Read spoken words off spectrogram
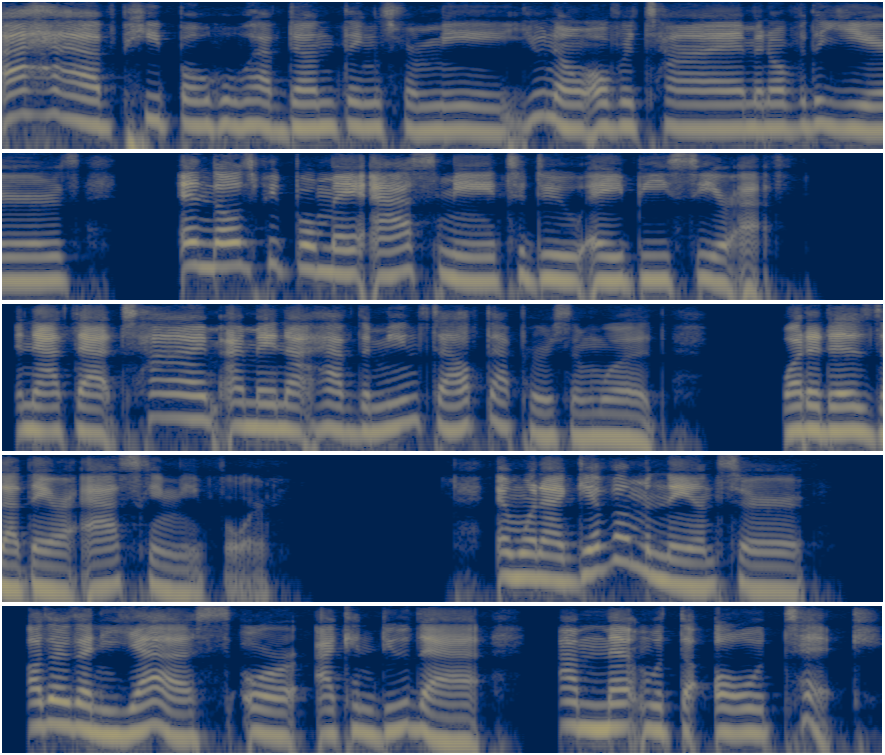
I have people who have done things for me, you know, over time and over the years. And those people may ask me to do A, B, C, or F. And at that time, I may not have the means to help that person with what it is that they are asking me for. And when I give them an answer other than yes, or I can do that, I'm met with the old tick.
